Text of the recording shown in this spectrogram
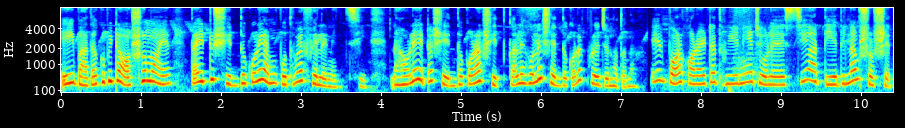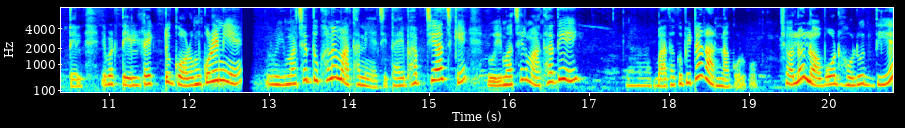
এই বাঁধাকপিটা অসময়ের, তাই একটু সেদ্ধ করে আমি প্রথমে ফেলে নিচ্ছি। নাহলে এটা সেদ্ধ করা শীতকালে হলে সেদ্ধ করার প্রয়োজন হতো না। এরপর কড়াইটা ধুয়ে নিয়ে চলে এসেছি, আর দিয়ে দিলাম সর্ষের তেল। এবার তেলটা একটু গরম করে নিয়ে রুই মাছের দুখানা মাথা নিয়েছি, তাই ভাবছি আজকে রুই মাছের মাথা দিয়েই বাঁধাকপিটা রান্না করব। চলো লবণ, হলুদ দিয়ে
